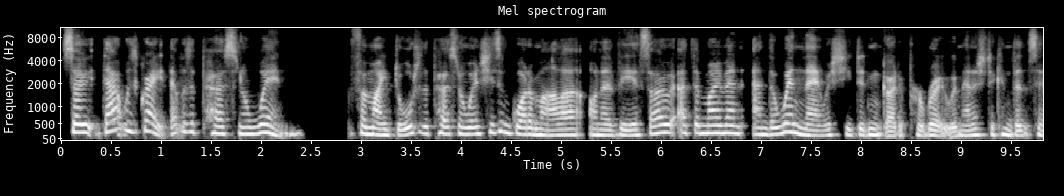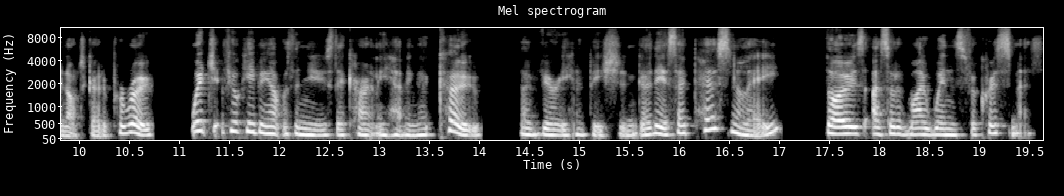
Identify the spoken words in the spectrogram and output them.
So that was great. That was a personal win. For my daughter, the personal win, she's in Guatemala on a VSO at the moment. And the win there was she didn't go to Peru. We managed to convince her not to go to Peru which, if you're keeping up with the news, they're currently having a coup. I'm very happy she didn't go there. So, personally, those are sort of my wins for Christmas.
